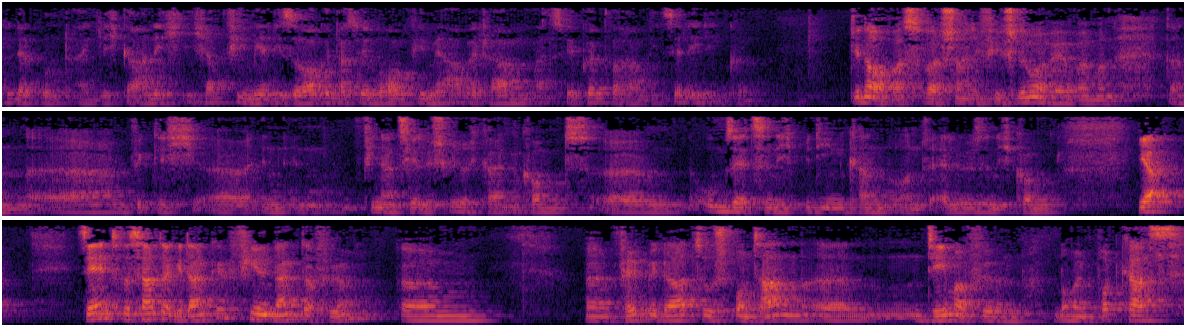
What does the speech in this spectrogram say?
Hintergrund eigentlich gar nicht. Ich habe vielmehr die Sorge, dass wir morgen viel mehr Arbeit haben, als wir Köpfe haben, die es erledigen können. Genau, was wahrscheinlich viel schlimmer wäre, weil man dann äh, wirklich äh, in, in, finanzielle Schwierigkeiten kommt, äh, Umsätze nicht bedienen kann und Erlöse nicht kommen. Ja, sehr interessanter Gedanke. Vielen Dank dafür. Ähm, äh, fällt mir gerade so spontan äh, ein Thema für einen neuen Podcast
